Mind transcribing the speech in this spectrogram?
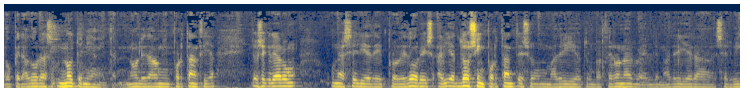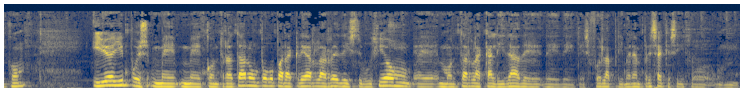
operadoras, no tenían Internet, no le daban importancia. Entonces se crearon una serie de proveedores. Había dos importantes, uno en Madrid y otro en Barcelona. El de Madrid era Servicom. Y yo allí pues me, contrataron un poco para crear la red de distribución, eh, montar la calidad de, de, que fue la primera empresa que se hizo un,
